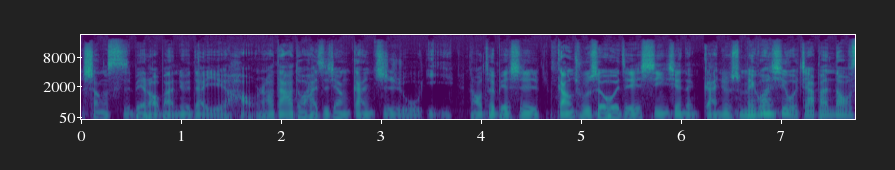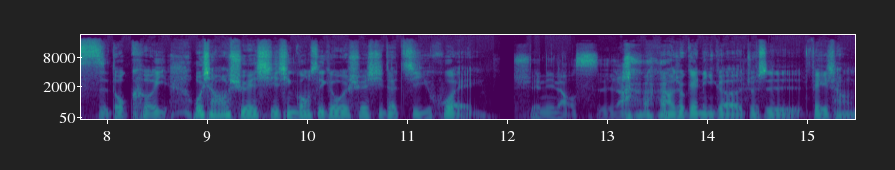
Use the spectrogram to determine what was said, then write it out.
上司、被老板虐待也好，然后大家都还是这样甘之如饴。然后特别是刚出社会这些新鲜的干，就是没关系，我加班到死都可以。我想要学习，请公司给我学习的机会，学你老师啦。然后就给你一个就是非常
